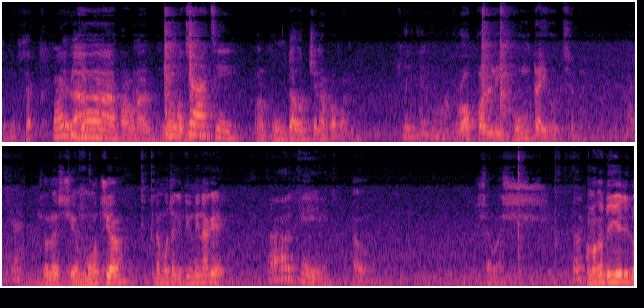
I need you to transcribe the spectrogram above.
দিন থাক। পারবি না, পারব না। আমি আছে। আমার ঘুমটা হচ্ছে না প্রপারলি প্রপারলি ঘুমটাই হচ্ছে না। চলে এসছি মোচা। এটা মোচা কি তিন দিন আগে? কালকে। ও সাবাস। আমাকে তো ইয়ে দিল।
